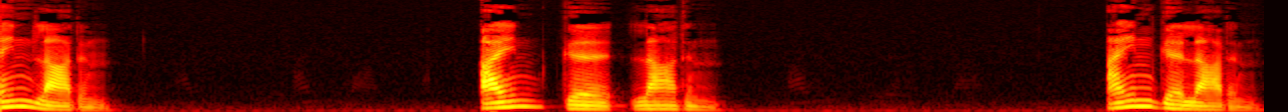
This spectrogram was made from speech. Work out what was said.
Einladen. Eingeladen. Eingeladen.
